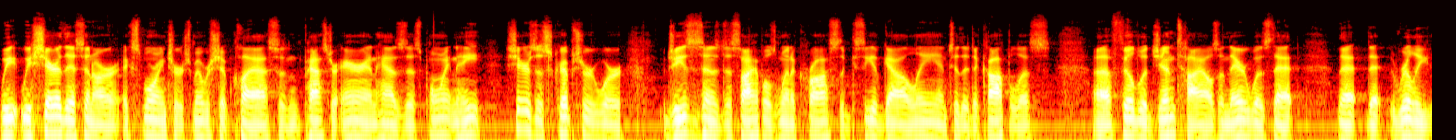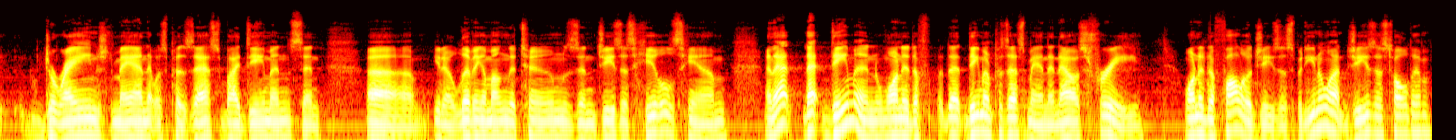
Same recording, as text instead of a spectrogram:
We, we share this in our Exploring Church membership class, and Pastor Aaron has this point, and he shares a scripture where Jesus and his disciples went across the Sea of Galilee into the Decapolis, uh, filled with Gentiles, and there was that, that, that really deranged man that was possessed by demons and uh, you know living among the tombs and jesus heals him and that, that demon wanted to that demon possessed man that now is free wanted to follow jesus. But you know what jesus told him?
